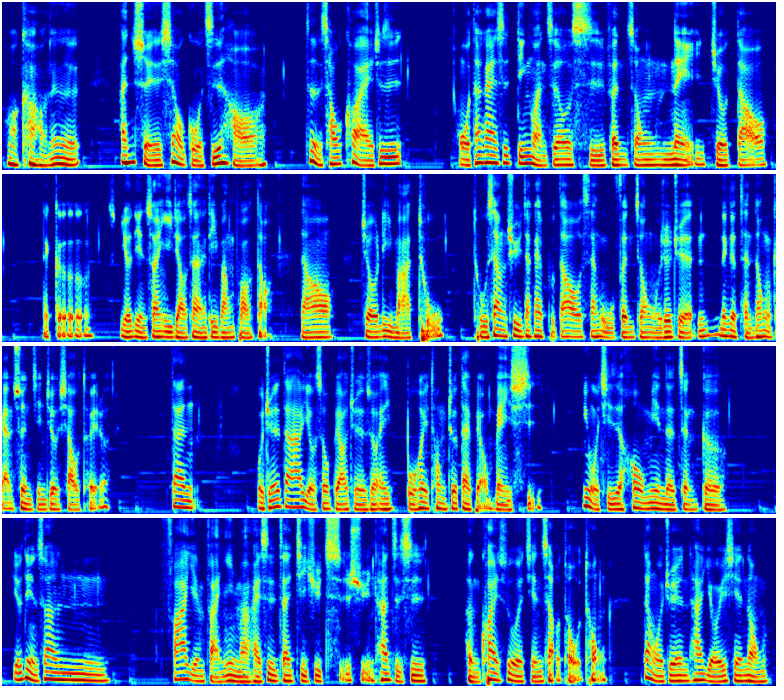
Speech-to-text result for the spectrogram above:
我靠，那个氨水的效果之好啊，真的超快，就是我大概是叮完之后十分钟内就到那个有点算医疗站的地方报到，然后就立马涂。涂上去大概不到三五分钟，我就觉得嗯，那个疼痛感瞬间就消退了。但我觉得大家有时候不要觉得说，哎，不会痛就代表没事，因为我其实后面的整个有点算发炎反应嘛，还是在继续持续。它只是很快速的减少头痛，但我觉得它有一些那种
